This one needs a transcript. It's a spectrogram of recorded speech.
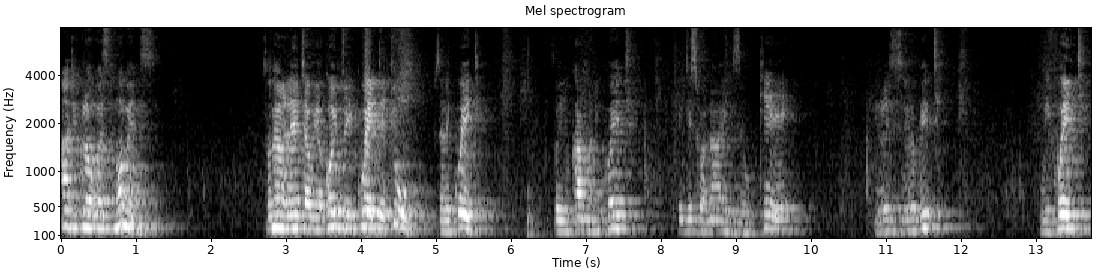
anti-clockwise moments. So now later we are going to equate the two. So equate. So you come and equate. Think this one now is okay. Erase a little bit. We equate.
